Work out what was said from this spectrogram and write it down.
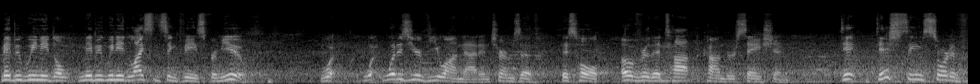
Maybe we need, to, maybe we need licensing fees from you. What, what, what is your view on that in terms of this whole over-the-top conversation? Di- Dish seems sort of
